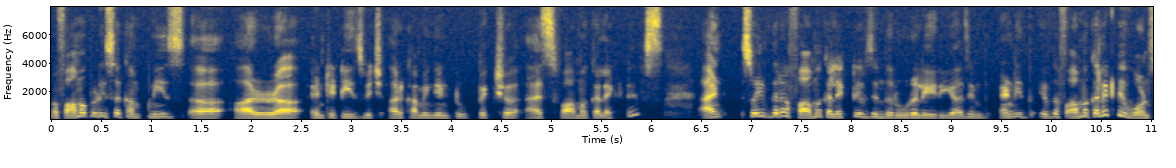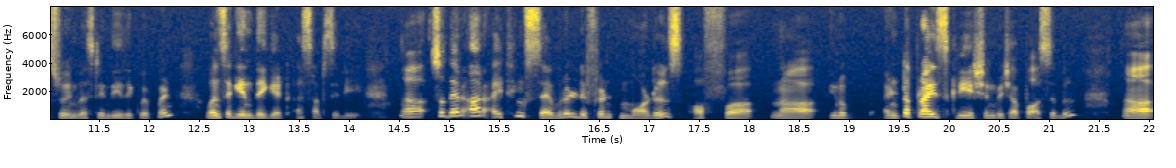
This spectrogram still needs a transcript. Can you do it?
Now farmer producer companies uh, are uh, entities which are coming into picture as farmer collectives and so if there are farmer collectives in the rural areas and, and if the farmer collective wants to invest in these equipment, once again they get a subsidy. Uh, so there are, I think, several different models of uh, uh, you know enterprise creation which are possible. Uh,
